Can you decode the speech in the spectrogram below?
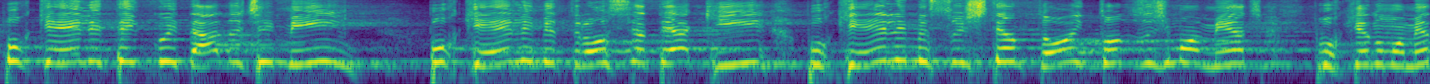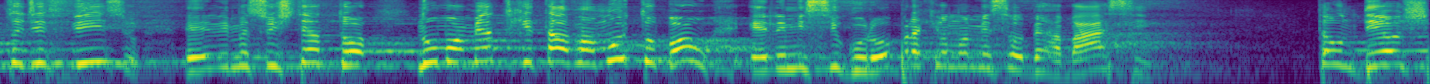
porque Ele tem cuidado de mim. Porque Ele me trouxe até aqui, porque Ele me sustentou em todos os momentos, porque no momento difícil Ele me sustentou, no momento que estava muito bom, Ele me segurou para que eu não me soberbasse. Então Deus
